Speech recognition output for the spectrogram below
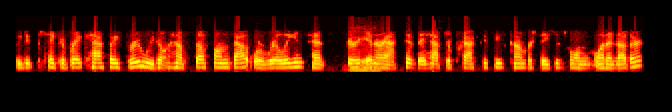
we take a break halfway through. We don't have cell phones out. We're really intense, very mm-hmm. interactive. They have to practice these conversations with one another.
